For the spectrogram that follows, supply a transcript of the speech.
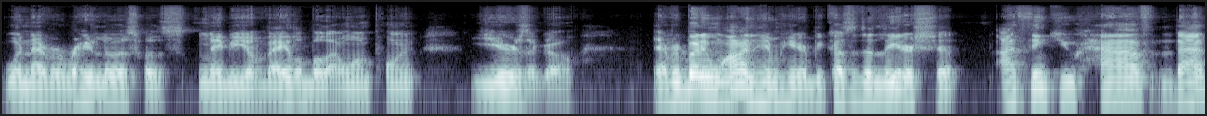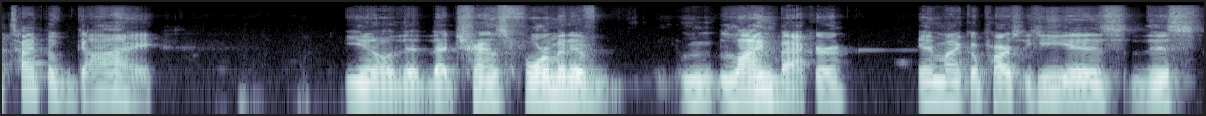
whenever Ray Lewis was maybe available at one point, years ago, everybody wanted him here because of the leadership. I think you have that type of guy, you know, that that transformative linebacker in Micah Parsons. He is this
